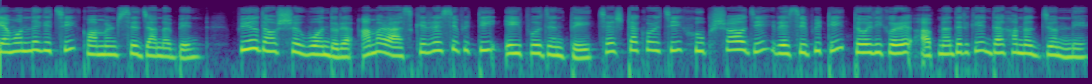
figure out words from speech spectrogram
কেমন লেগেছে কমেন্টসে জানাবেন। প্রিয় দর্শক বন্ধুরা, আমার আজকের রেসিপিটি এই পর্যন্তই। চেষ্টা করেছি খুব সহজে রেসিপিটি তৈরি করে আপনাদেরকে দেখানোর জন্যে।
